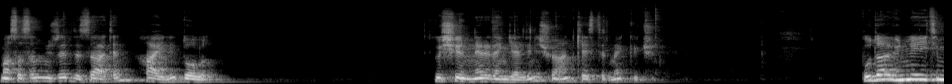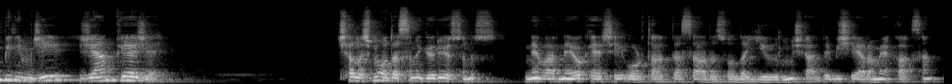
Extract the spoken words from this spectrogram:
Masasının üzeri de zaten hayli dolu. Işığın nereden geldiğini şu an kestirmek güç. Bu da ünlü eğitim bilimci Jean Piaget. Çalışma odasını görüyorsunuz. Ne var ne yok her şey ortalıkta sağda solda yığılmış halde bir şey aramaya kalksan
